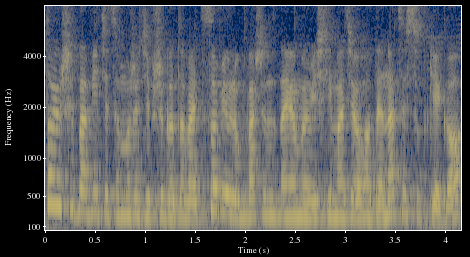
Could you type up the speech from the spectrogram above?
To już chyba wiecie, co możecie przygotować sobie lub waszym znajomym, jeśli macie ochotę na coś słodkiego.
